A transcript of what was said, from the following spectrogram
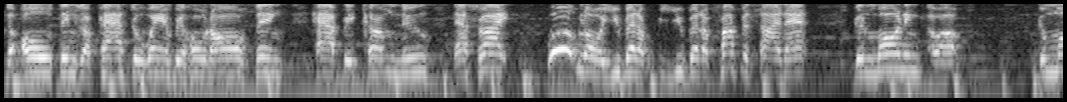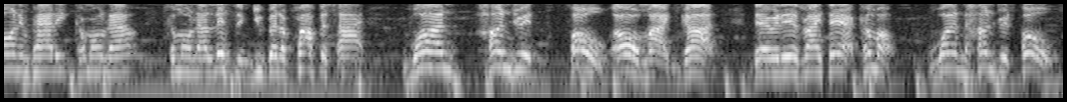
The old things are passed away, and behold, all things have become new. That's right. Woo, glory. You better you better prophesy that. Good morning, uh, Good morning, Patty. Come on now. Come on now. Listen, you better prophesy 100 fold. Oh my God. There it is right there. Come on. 100 fold.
